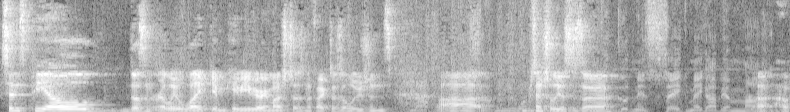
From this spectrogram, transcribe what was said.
since PL doesn't really like MKB very much, doesn't affect his illusions, uh, potentially this is a, a, a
